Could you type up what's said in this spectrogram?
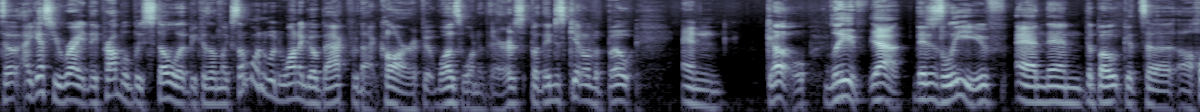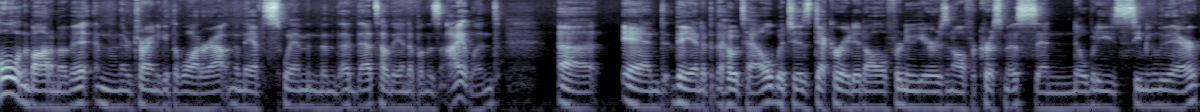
so I guess you're right. They probably stole it because I'm like, someone would want to go back for that car if it was one of theirs, but they just get on the boat and go. Leave, yeah. They just leave, and then the boat gets a, a hole in the bottom of it, and then they're trying to get the water out, and then they have to swim, and then that, that's how they end up on this island. Uh, and they end up at the hotel, which is decorated all for New Year's and all for Christmas, and nobody's seemingly there.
